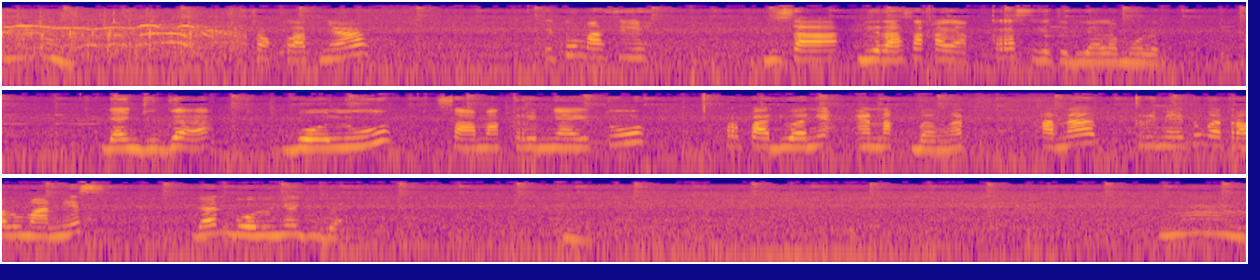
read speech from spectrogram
hmm. Coklatnya itu masih bisa dirasa kayak keras gitu di dalam mulut. Dan juga bolu sama krimnya itu perpaduannya enak banget karena krimnya itu nggak terlalu manis dan bolunya juga hmm. Hmm.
